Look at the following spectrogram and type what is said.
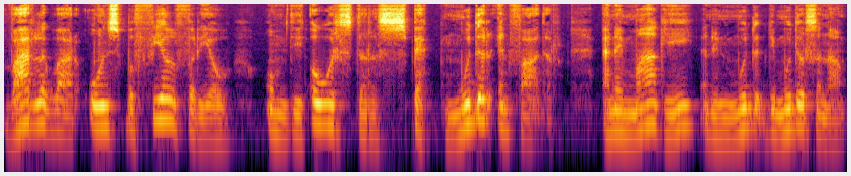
Waarlik waar ons beveel vir jou om die ouers te respek, moeder en vader. En hy maak hier in die moeder die moeder se naam.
